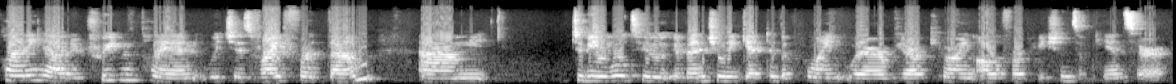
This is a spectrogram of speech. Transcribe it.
planning out a treatment plan which is right for them. Um, to be able to eventually get to the point where we are curing all of our patients of cancer.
